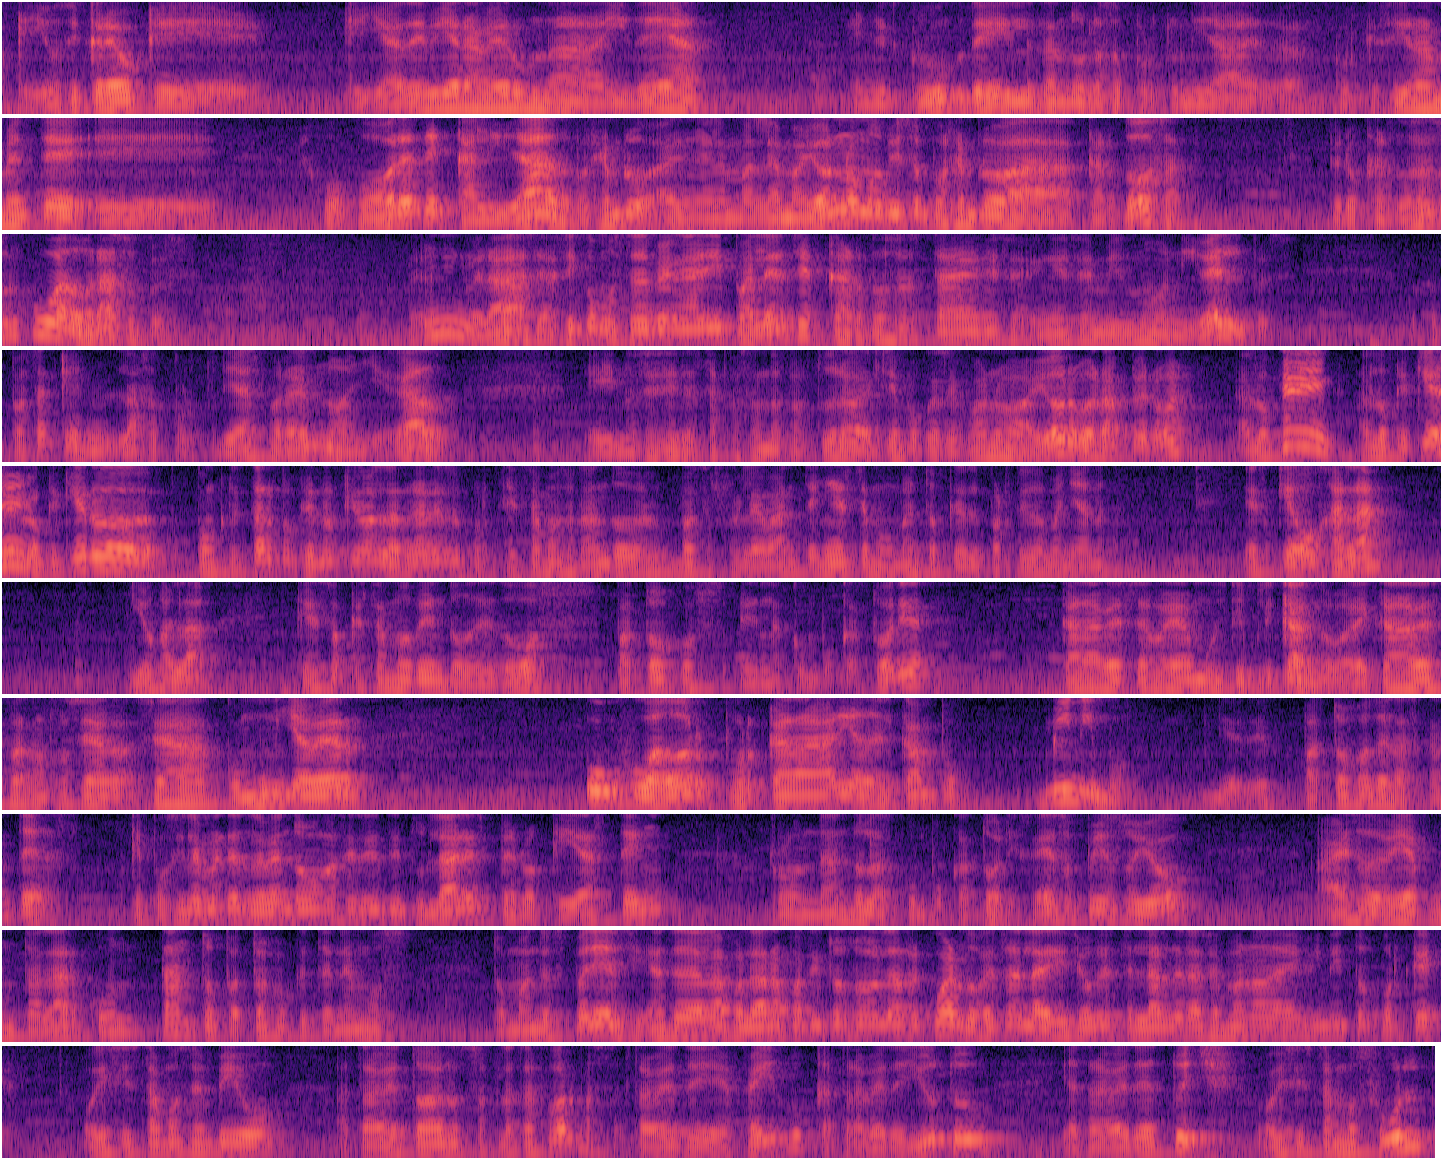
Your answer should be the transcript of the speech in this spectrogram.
que yo sí creo que, que ya debiera haber una idea en el club de irles dando las oportunidades, porque si realmente... Eh, jugadores de calidad. Por ejemplo, en la mayor no hemos visto, por ejemplo, a Cardosa. Pero Cardosa es un jugadorazo, pues. Así como ustedes ven a Eddie Palencia, Cardosa está en ese, mismo nivel, pues. Lo que pasa es que las oportunidades para él no han llegado. Eh, no sé si le está pasando factura el tiempo que se fue a Nueva York, ¿verdad? Pero bueno, a lo que, a lo que quiero, lo que quiero concretar, porque no quiero alargar eso, porque estamos hablando de lo más relevante en este momento, que es el partido de mañana, es que ojalá, y ojalá que esto que estamos viendo de dos patojos en la convocatoria cada vez se vaya multiplicando, ¿verdad? cada vez para nosotros sea, sea común ya ver un jugador por cada área del campo mínimo patojos de las canteras, que posiblemente de van a ser titulares, pero que ya estén rondando las convocatorias. Eso pienso yo, a eso debería apuntalar con tanto patojo que tenemos tomando experiencia. Antes de dar la palabra a Patito, solo les recuerdo, esta es la edición estelar de la semana de Infinito porque Hoy sí estamos en vivo a través de todas nuestras plataformas, a través de Facebook, a través de YouTube y a través de Twitch. Hoy sí estamos full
